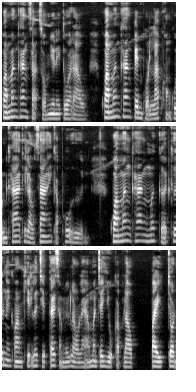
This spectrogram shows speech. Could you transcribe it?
ความมั่งคั่งสะสมอยู่ในตัวเรา ความมั่งคั่งเป็นผลลัพธ์ของคุณค่าที่เราสร้างให้กับผู้อื่น ความมั่งคั่งเมื่อเกิดขึ้นในความคิดและจิตใต้สำนึกเราแล้ว มันจะอยู่กับเราไปจน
